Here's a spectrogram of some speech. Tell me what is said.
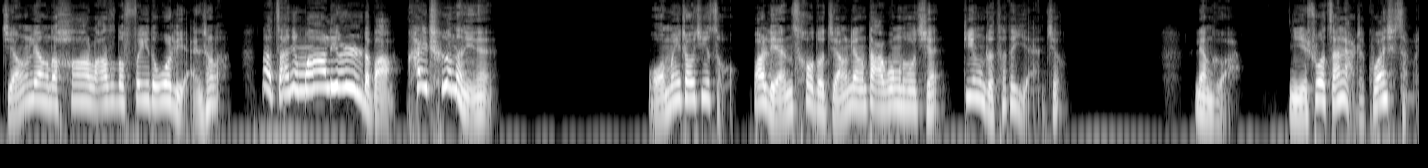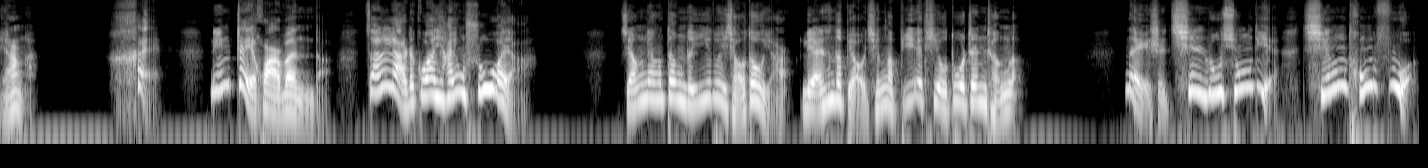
蒋亮的哈喇子都飞到我脸上了，那咱就麻利儿的吧。开车呢，您？我没着急走，把脸凑到蒋亮大光头前，盯着他的眼睛。亮哥，你说咱俩这关系怎么样啊？嘿，您这话问的，咱俩这关系还用说呀？蒋亮瞪着一对小豆眼脸上的表情啊，别提有多真诚了。那是亲如兄弟，情同父。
